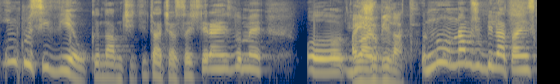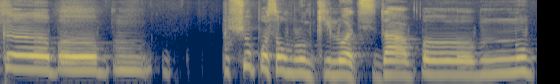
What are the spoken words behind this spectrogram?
Inclusiv eu, când am citit această știre, am zis, domne... Uh, Ai eu, jubilat. Nu, n-am jubilat, am zis că uh, și eu pot să umblu în chiloți, dar uh, nu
